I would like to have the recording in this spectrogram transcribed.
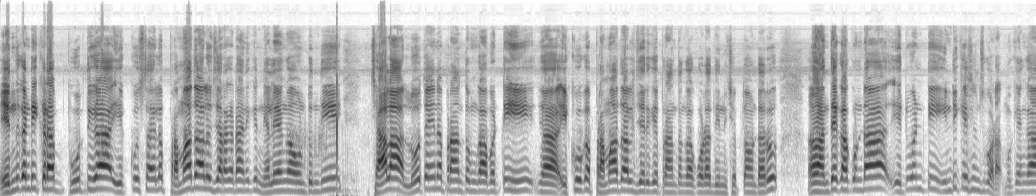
ఎందుకంటే ఇక్కడ పూర్తిగా ఎక్కువ స్థాయిలో ప్రమాదాలు జరగడానికి నిలయంగా ఉంటుంది. చాలా లోతైన ప్రాంతం కాబట్టి ఎక్కువగా ప్రమాదాలు జరిగే ప్రాంతంగా కూడా దీన్ని చెప్తూ ఉంటారు. అంతేకాకుండా ఎటువంటి ఇండికేషన్స్ కూడా ముఖ్యంగా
